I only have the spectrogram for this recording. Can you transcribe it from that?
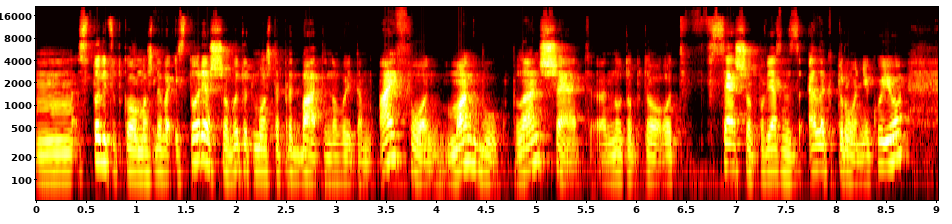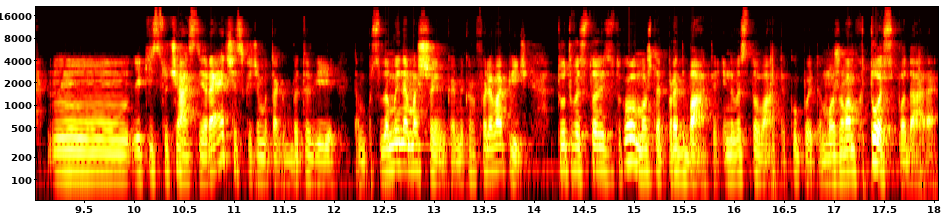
м, 100% можлива історія, що ви тут можете придбати новий там iPhone, MacBook, планшет. Ну тобто, от все, що пов'язане з електронікою, якісь сучасні речі, скажімо так, битові, там посудомийна машинка, мікрофольова піч. Тут ви 100% можете придбати, інвестувати, купити. Може вам хтось подаре.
